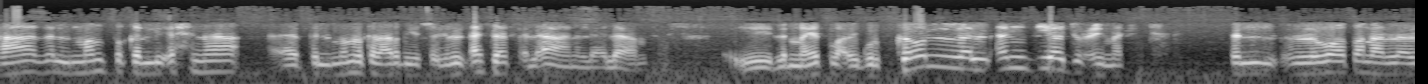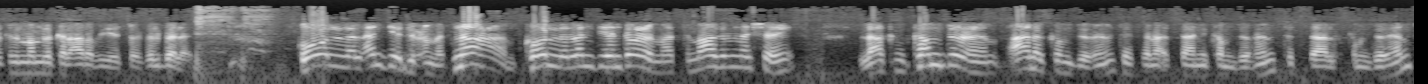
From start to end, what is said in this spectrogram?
هذا المنطق اللي إحنا آه، في المملكة العربية السعودية للأسف الآن الإعلام. لما يطلع يقول كل الأندية دعمت في ال- الوطن ال- في المملكة العربية في البلد. كل الأندية دعمت نعم كل الأندية دعمت ما قلنا شيء. لكن كم دعم أنا كم دعمت الثاني كم دعمت الثالث كم دعمت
